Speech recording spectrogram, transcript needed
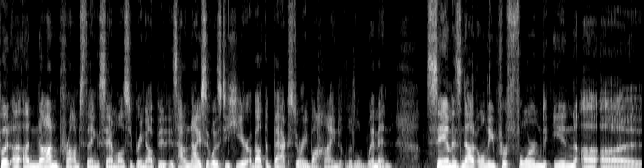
But a, a non-prompt thing Sam wants to bring up is, is how nice it was to hear about the backstory behind Little Women. Sam has not only performed in uh, uh,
